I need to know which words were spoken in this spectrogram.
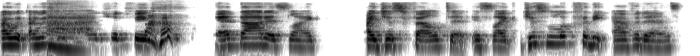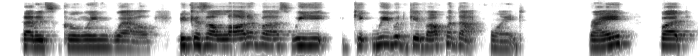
I would I would mention Faith said that. It's like I just felt it. It's like just look for the evidence that it's going well. Because a lot of us we we would give up at that point, right? But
